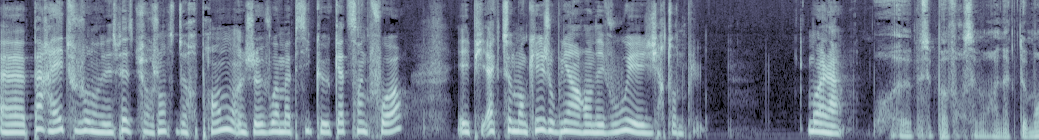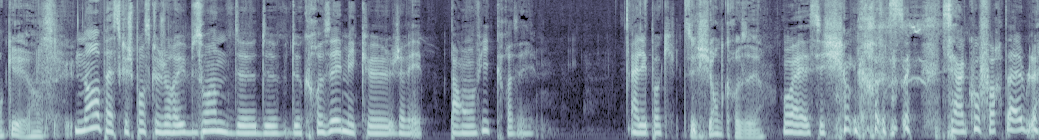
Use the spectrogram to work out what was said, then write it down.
Euh, pareil, toujours dans une espèce d'urgence de reprendre. Je vois ma psy que 4-5 fois. Et puis, acte manqué, j'oublie un rendez-vous et j'y retourne plus. Voilà. bon, euh, c'est pas forcément un acte manqué. Hein, Non, parce que je pense que j'aurais eu besoin de, de, de creuser, mais que j'avais pas envie de creuser. À l'époque. c'est chiant de creuser. Ouais, c'est chiant de creuser. c'est inconfortable.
